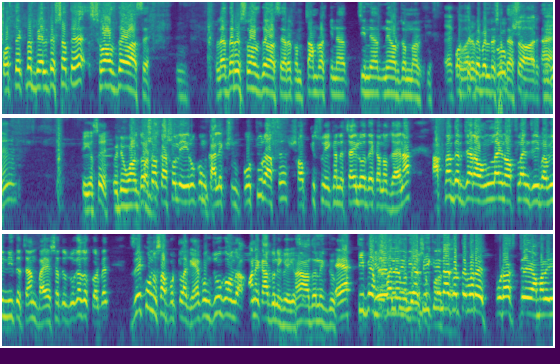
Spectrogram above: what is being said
প্রত্যেকটা বেল্টের সাথে সোয়াজ দেওয়া আছে। হুম। লেদারের সোয়াজ দেওয়া আছে এরকম চামড়া কিনা চিনে নেওয়ার জন্য আর কি। প্রত্যেকটা বেল্টের সাথে আছে। হ্যাঁ। ঠিক আছে? ওইটা ওয়ান পার্ট দর্শক আসলে এরকম কালেকশন প্রচুর আছে সবকিছু এখানে চাইলেও দেখানো যায় না। আপনাদের যারা অনলাইন অফলাইন যেভাবে নিতে চান ভাইয়ের সাথে যোগাযোগ করবেন। যে কোনো সাপোর্ট লাগে। এখন যুগ অনেক আধুনিক হয়ে গেছে। হ্যাঁ আধুনিক যুগ। এক টিপে মোবাইলের মধ্যে বিক্রি না করতে পারে প্রোডাক্ট যে আমার এই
